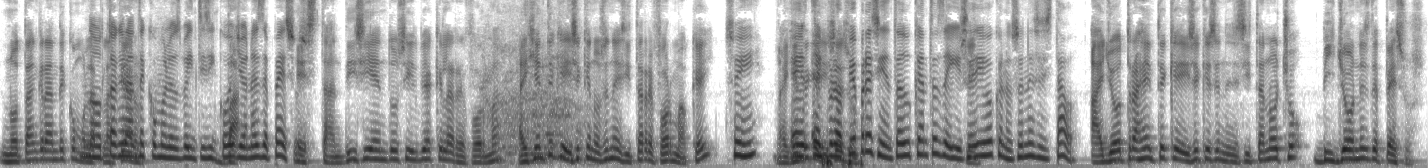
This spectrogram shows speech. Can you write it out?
no tan grande como la No tan grande como los 25 billones de pesos. Están diciendo, Silvia, que la reforma... Hay gente que dice que no se necesita reforma, ¿ok? Sí. el, propio presidente Duque antes de irse dijo que no se necesitaba. Hay otra gente que dice que se necesitan 8 billones de pesos.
